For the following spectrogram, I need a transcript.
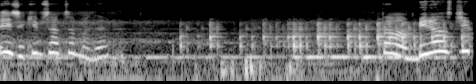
Neyse kimse atamadı. Tamam birazcık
